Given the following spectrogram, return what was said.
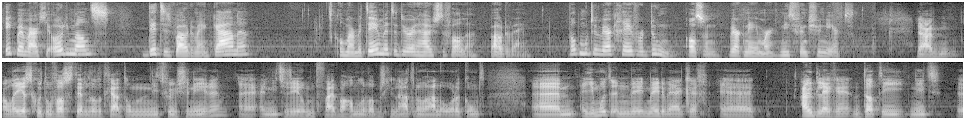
Ik ben Maartje Oliemans. Dit is Boudewijn Kane. Om maar meteen met de deur in huis te vallen, Boudewijn. Wat moet een werkgever doen als een werknemer niet functioneert? Ja, allereerst goed om vast te stellen dat het gaat om niet functioneren eh, en niet zozeer om het feit behandelen, wat misschien later nog aan de orde komt. Ehm, en je moet een medewerker eh, uitleggen dat hij niet uh,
